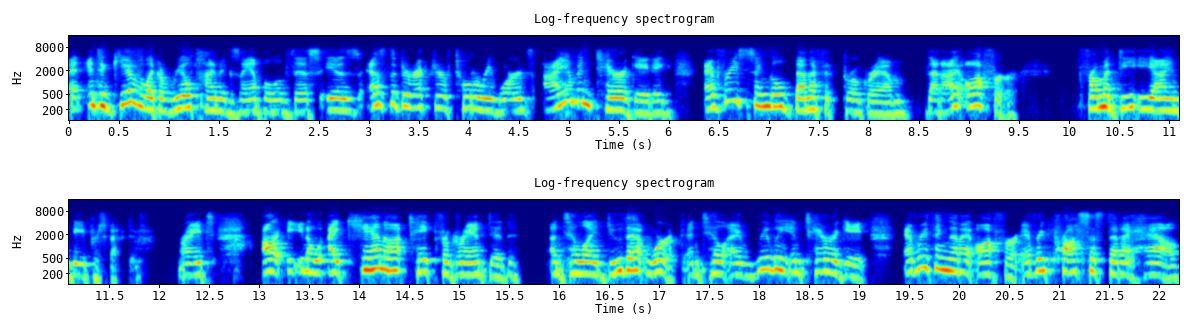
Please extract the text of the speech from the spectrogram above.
And, and to give like a real time example of this is as the director of Total Rewards, I am interrogating every single benefit program that I offer from a DEI and B perspective, right? Uh, you know, I cannot take for granted until I do that work, until I really interrogate everything that I offer, every process that I have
